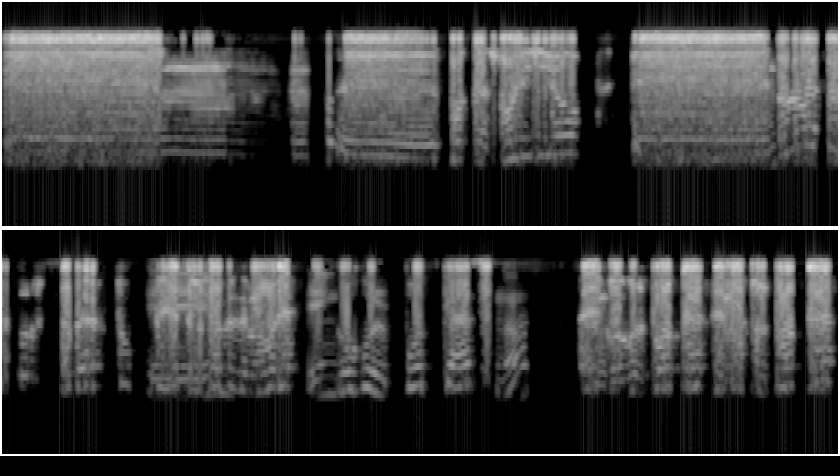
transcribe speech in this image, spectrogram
en eh, Podcast Radio, eh, ¿en dónde más, Artur? A ver, tú, Eh, sabes de memoria. En Google Podcast, ¿no? en Google Podcast, en Apple Podcast,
